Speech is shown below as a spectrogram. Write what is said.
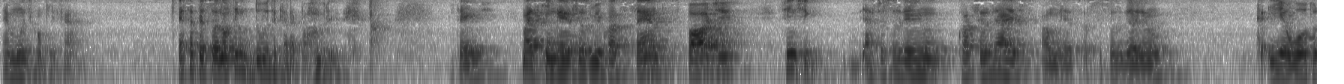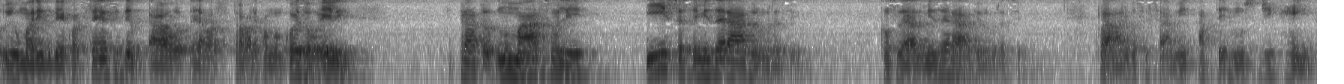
É muito complicado. Essa pessoa não tem dúvida que ela é pobre. entende? Mas quem ganha os seus 1.400 pode... Gente, as pessoas ganham 400 reais ao mês. As pessoas ganham e o outro e o marido ganha 400 e ela trabalha com alguma coisa ou ele para no máximo ali. Isso é ser miserável no Brasil. Considerado miserável no Brasil. Claro, vocês sabem, a termos de renda,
